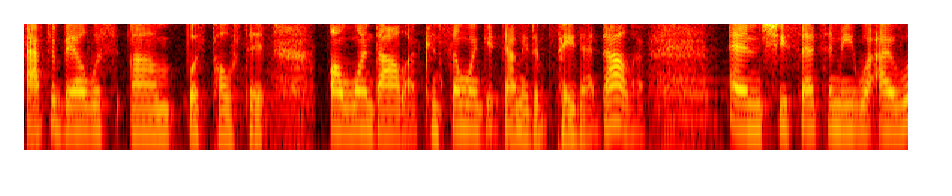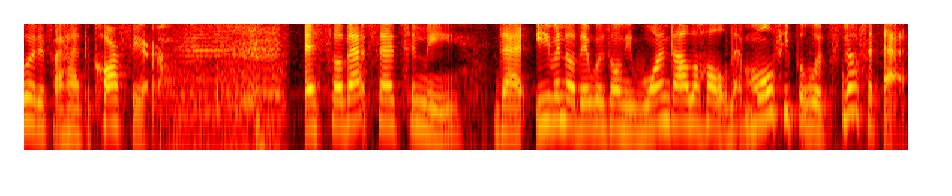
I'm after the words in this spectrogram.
after bail was um, was posted on one dollar? Can someone get down there to pay that dollar?" And she said to me, "Well, I would if I had the car fare." And so that said to me, that even though there was only one dollar hole, that most people would snuff at that.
